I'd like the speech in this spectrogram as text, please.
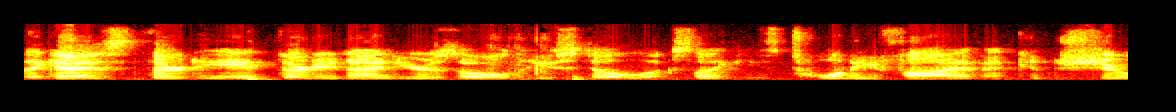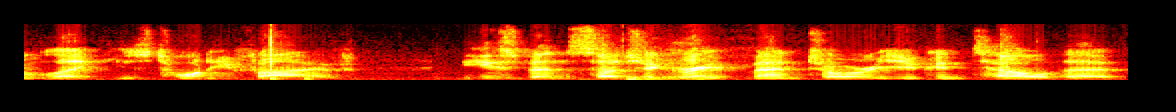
the guy's 38, 39 years old. He still looks like he's 25 and can shoot like he's 25. He's been such a great mentor. You can tell that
